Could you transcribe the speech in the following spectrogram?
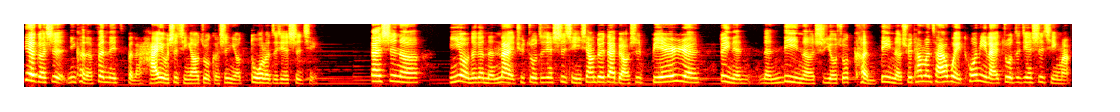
第二个是你可能分内本来还有事情要做，可是你又多了这些事情，但是呢。你有那个能耐去做这件事情，相对代表是别人对你的能力呢是有所肯定的，所以他们才委托你来做这件事情嘛。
